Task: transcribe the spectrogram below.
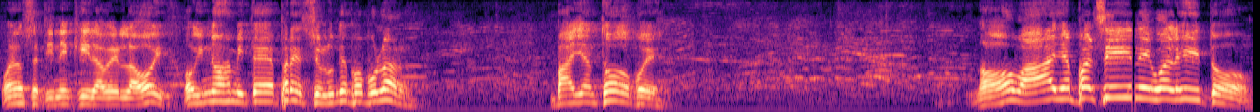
Bueno, se tiene que ir a verla hoy. Hoy no es a mitad de precio, el lunes popular. Vayan todos, pues. No, vayan para el cine igualito.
